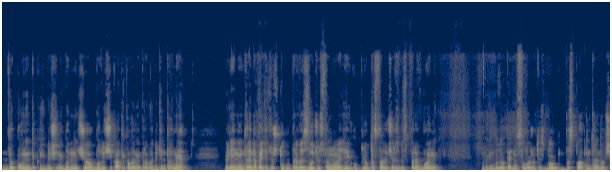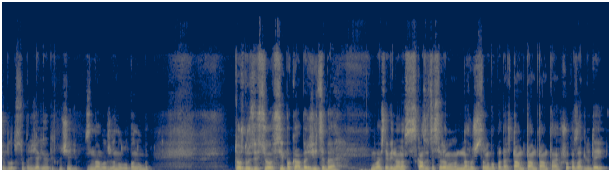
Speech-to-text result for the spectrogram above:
доповнень таких більше не буде нічого. Буду чекати, коли вони проведуть інтернет. Вірні, на інтернет опять цю штуку привезуть, установлять, я її куплю, поставлю через безперебойник. Блін, буду опять насолоджуватись. Було б безплатний інтернет, взагалі було б супер. Як його підключити, знав би вже давно лупанув би. Тож, друзі, все, всім пока, бережіть себе. Бачите, війна нас сказується все одно, на гроші все одно попадаєш. Там, там, там, так, що казати, людей.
